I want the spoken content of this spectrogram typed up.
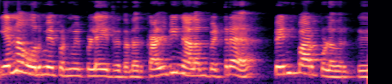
என்ன ஒருமைப்பன்மை பிள்ளையற்ற தொடர்? கல்வி நலம் பெற்ற பெண் பார்ப்புலவருக்கு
